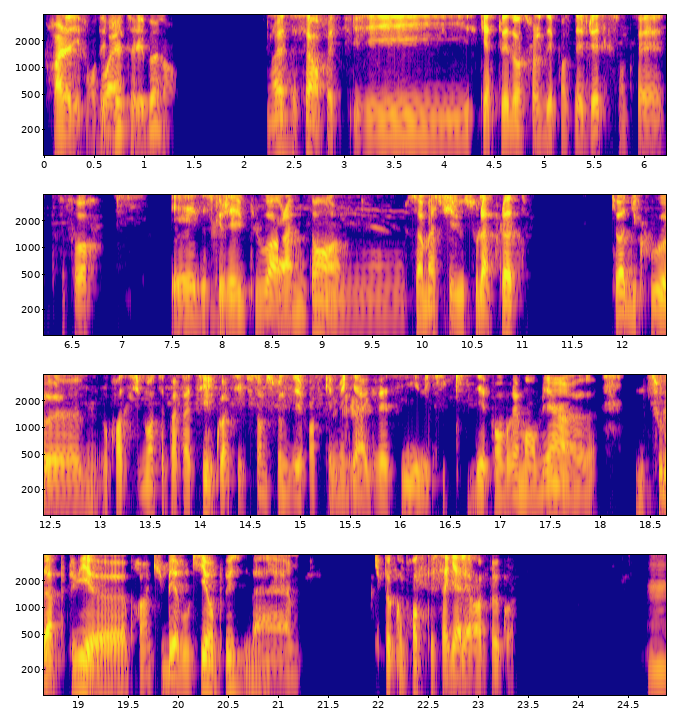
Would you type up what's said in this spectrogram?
Après, la défense des Ouais. Jets, elle est bonne. hein. Ouais, c'est ça en fait. Ils, ils se cassent les dents sur la défense des Jets qui sont très, très forts. Et de ce que Mm. j'ai pu voir à la mi-temps, euh, c'est un match qui joue sous la flotte. Tu vois, du coup, euh, offensivement, c'est pas facile quoi. Si tu tombes sur une défense qui est méga agressive et qui, défend vraiment bien euh, sous la pluie, euh, pour un QB rookie en plus, ben, tu peux comprendre que ça galère un peu quoi. Mm.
